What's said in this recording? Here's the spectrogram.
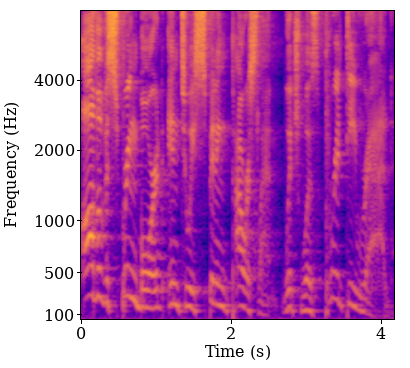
off of a springboard into a spinning power slam, which was pretty rad.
